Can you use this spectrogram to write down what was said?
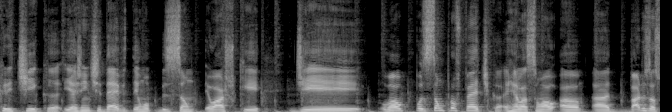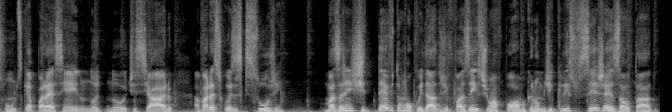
critica e a gente deve ter uma posição, eu acho que, de uma posição profética em relação a, a, a vários assuntos que aparecem aí no, no noticiário, a várias coisas que surgem. Mas a gente deve tomar cuidado de fazer isso de uma forma que o nome de Cristo seja exaltado.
